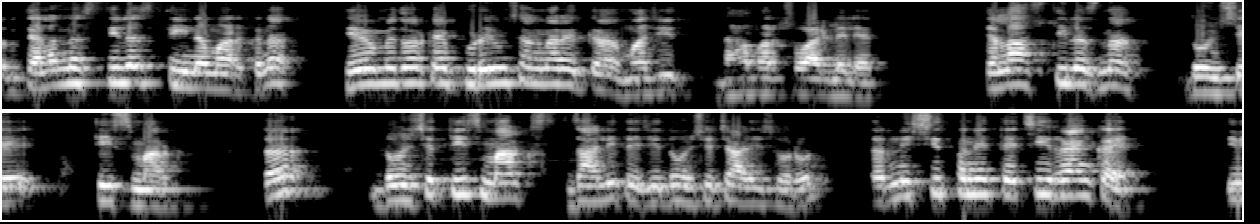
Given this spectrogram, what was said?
तर त्याला नसतीलच तीन मार्क ना. हे उमेदवार काही पुढे येऊन सांगणार आहेत का? माझी दहा मार्क्स वाढलेले आहेत. त्याला असतीलच ना दोनशे तीस मार्क तर दोनशे तीस मार्क्स झाली त्याची दोनशे चाळीस वरून. तर निश्चितपणे त्याची रँक आहे. ती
